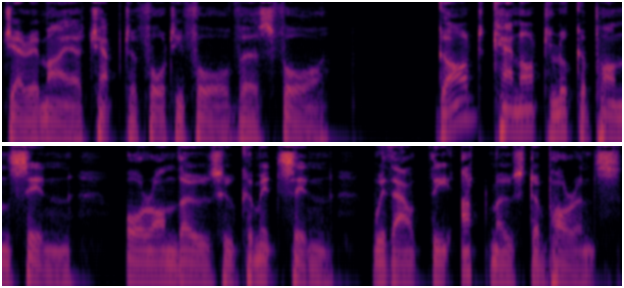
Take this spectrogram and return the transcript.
Jeremiah chapter 44 verse 4. God cannot look upon sin, or on those who commit sin, without the utmost abhorrence.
